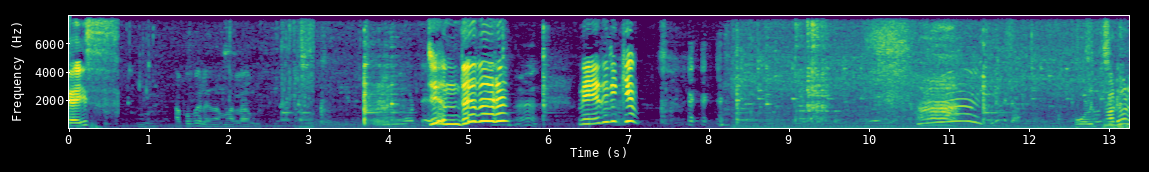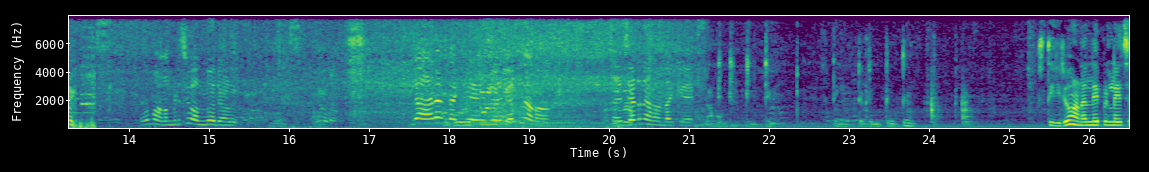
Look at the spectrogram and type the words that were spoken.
ഗൈസ് എന്തത്? വേദനിക്കും. അടിപൊളി. മണം പിടിച്ച് വന്നു ഒരാൾ. സ്ഥിരമാണല്ലേ പിള്ളേച്ച?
